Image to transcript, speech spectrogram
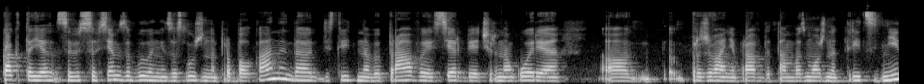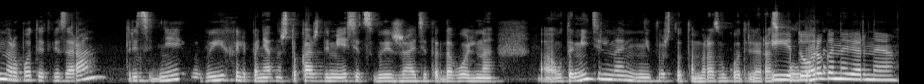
Как-то я совсем забыла незаслуженно про Балканы. Да, действительно, вы правы. Сербия, Черногория, а, проживание, правда, там, возможно, 30 дней, но работает визаран. 30 дней вы выехали. Понятно, что каждый месяц выезжать это довольно а, утомительно, не то, что там раз в год или раз И в полгода. дорого, наверное.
